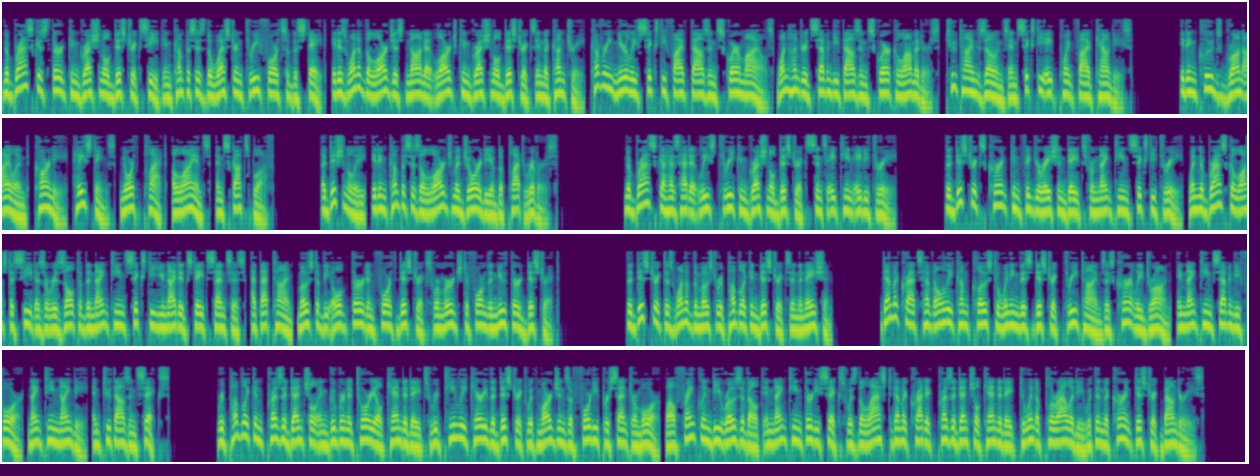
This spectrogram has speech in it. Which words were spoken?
Nebraska's 3rd congressional district seat encompasses the western three-fourths of the state. It is one of the largest non-at-large congressional districts in the country, covering nearly 65,000 square miles, 170,000 square kilometers, two time zones and 68.5 counties. It includes Grand Island, Kearney, Hastings, North Platte, Alliance, and Scottsbluff. Additionally, it encompasses a large majority of the Platte Rivers. Nebraska has had at least three congressional districts since 1883. The district's current configuration dates from 1963, when Nebraska lost a seat as a result of the 1960 United States Census. At that time, most of the old 3rd and 4th districts were merged to form the new 3rd District. The district is one of the most Republican districts in the nation. Democrats have only come close to winning this district three times as currently drawn, in 1974, 1990, and 2006. Republican presidential and gubernatorial candidates routinely carry the district with margins of 40% or more, while Franklin D. Roosevelt in 1936 was the last Democratic presidential candidate to win a plurality within the current district boundaries.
